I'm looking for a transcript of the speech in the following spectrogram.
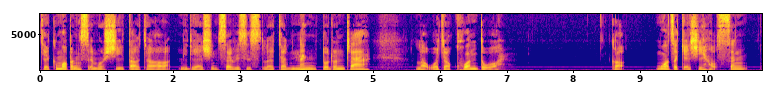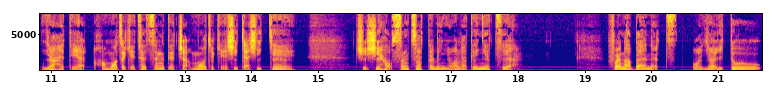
chỉ có một bằng sự một sĩ tạo cho mediation services là cho năng tôi đơn ra là tôi cho khoan tổ có mua cho cái sĩ học sinh do hay tiệt họ mua cho cái chất sinh để trả mua cho cái sĩ trả sĩ chê chỉ sĩ học sinh cho tại mình nhỏ là tên nhất chứ Fiona Bennett 我要一度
